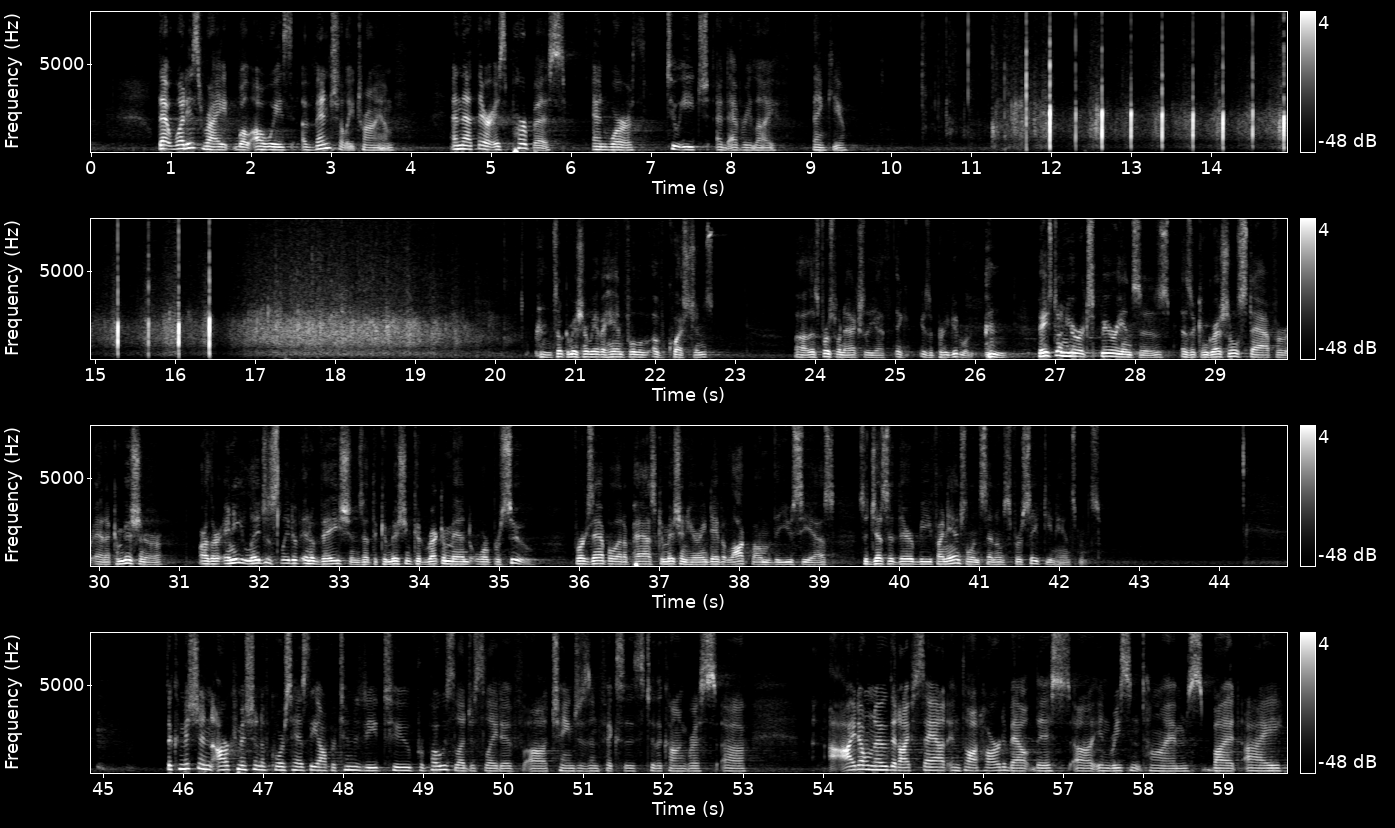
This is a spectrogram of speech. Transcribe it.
that what is right will always eventually triumph, and that there is purpose and worth to each and every life. Thank you. So, Commissioner, we have a handful of, of questions. Uh, this first one, actually, I think is a pretty good one. Based on your experiences as a congressional staffer and a commissioner, are there any legislative innovations that the Commission could recommend or pursue? For example, at a past Commission hearing, David Lochbaum of the UCS suggested there be financial incentives for safety enhancements. The Commission, our Commission, of course, has the opportunity to propose legislative uh, changes and fixes to the Congress. Uh, I don't know that I've sat and thought hard about this uh, in recent times, but I,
